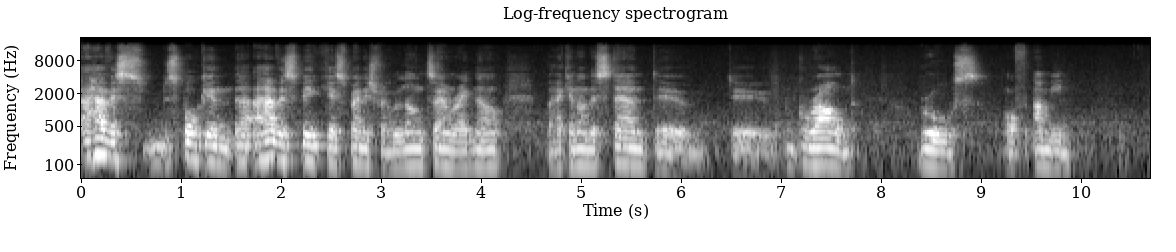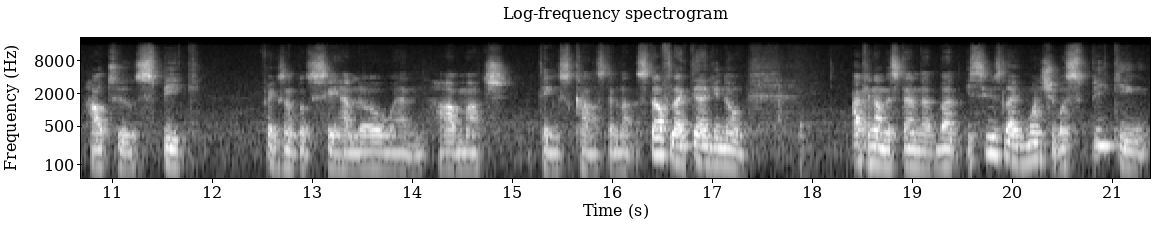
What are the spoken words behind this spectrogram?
I haven't spoken I haven't speak Spanish for a long time right now, but I can understand the the ground rules of I mean how to speak. For example, to say hello and how much things cost and stuff like that. You know, I can understand that. But it seems like when she was speaking,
